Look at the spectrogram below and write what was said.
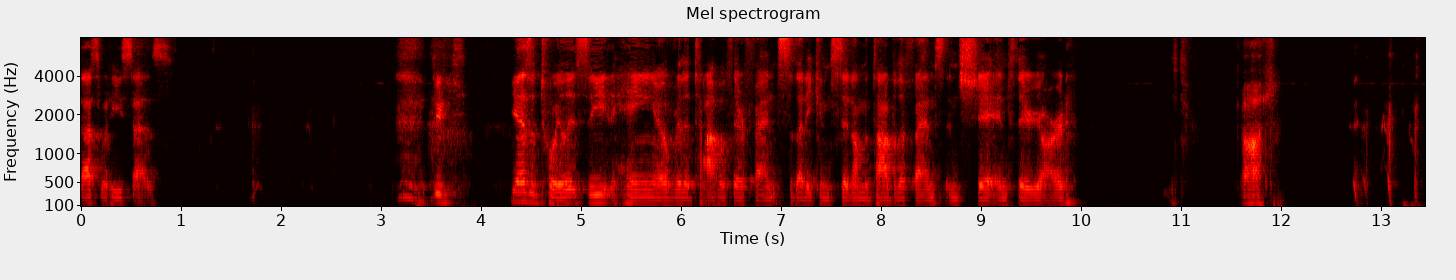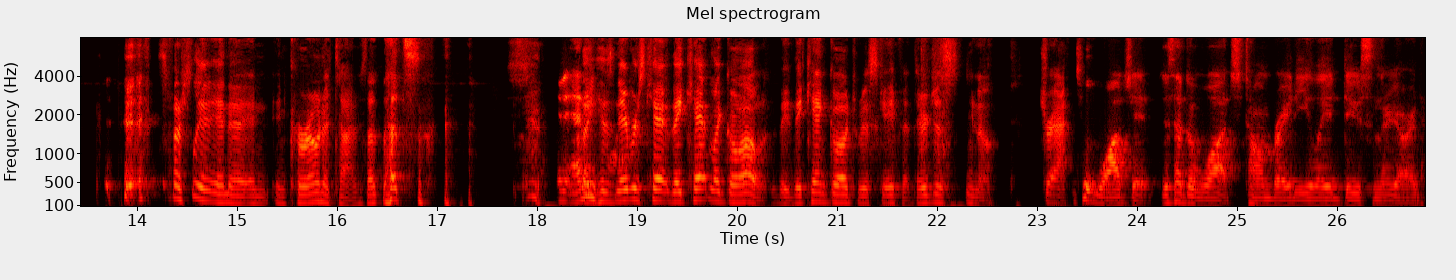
That's what he says. Dude, he has a toilet seat hanging over the top of their fence so that he can sit on the top of the fence and shit into their yard. God. Especially in, uh in in Corona times. That that's In any like his neighbors can't they can't like go out. They they can't go out to escape it. They're just you know trapped. to watch it. Just have to watch Tom Brady lay a deuce in their yard.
